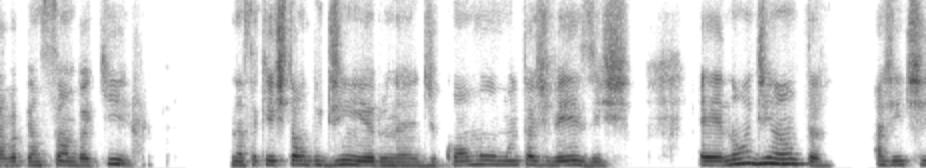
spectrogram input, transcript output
Estava pensando aqui nessa questão do dinheiro, né? De como muitas vezes é, não adianta a gente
